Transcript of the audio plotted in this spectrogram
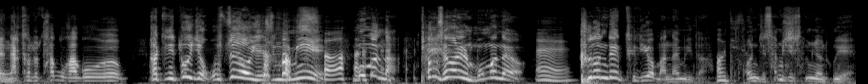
네. 낙타도 타고 가고 갔더니 또 이제 없어요 예수님이. 못 만나 평생을 못 만나요 네. 그런데 드디어 만납니다 어디서? 언제 33년 후에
